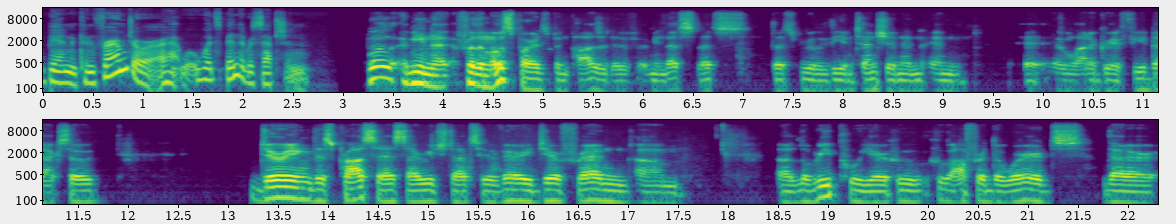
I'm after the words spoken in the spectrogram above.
been confirmed, or what's been the reception? Well, I mean, uh, for the most part, it's been positive. I mean, that's that's that's really the intention, and and, and a lot of great feedback. So during this process, I reached out to a very dear friend, um, uh, Laurie Pouyer, who who offered the words that are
